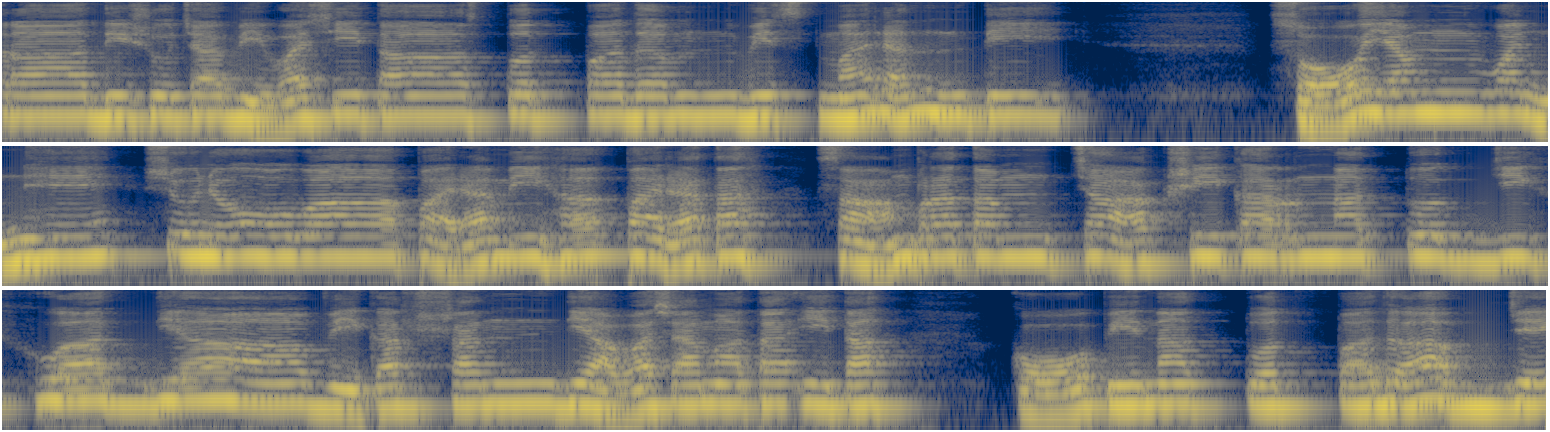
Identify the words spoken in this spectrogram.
പത്രാദിഷു ച വിവശിതാസ്ത്വത്പദം വിസ്മരന്തി സോയം വഹ്നേ ശുനോ വാ പരമിഹ പരതഃ സാമ്പ്രതം ചാക്ഷികർണത്വജിഹ്വാദ്യാ വികർഷന്ത്യവശമത ഇത കോപി നത്വത്പദാബ്ജേ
